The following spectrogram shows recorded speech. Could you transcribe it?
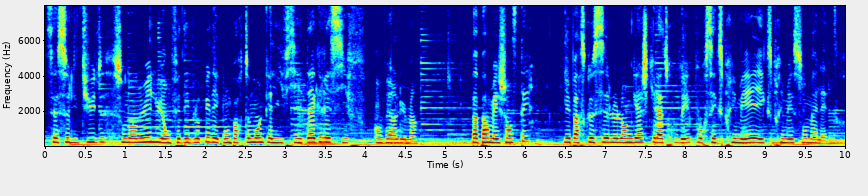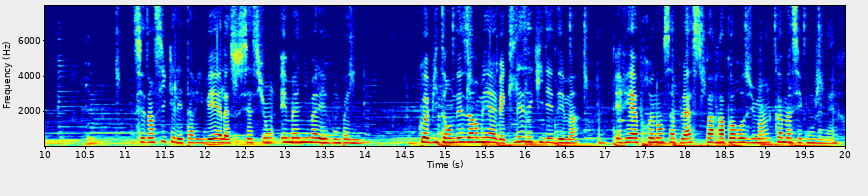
Sa solitude, son ennui lui ont fait développer des comportements qualifiés d'agressifs envers l'humain. Pas par méchanceté, mais parce que c'est le langage qu'elle a trouvé pour s'exprimer et exprimer son mal-être. C'est ainsi qu'elle est arrivée à l'association Emanimal et compagnie, cohabitant désormais avec les équidés d'Emma et réapprenant sa place par rapport aux humains comme à ses congénères.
